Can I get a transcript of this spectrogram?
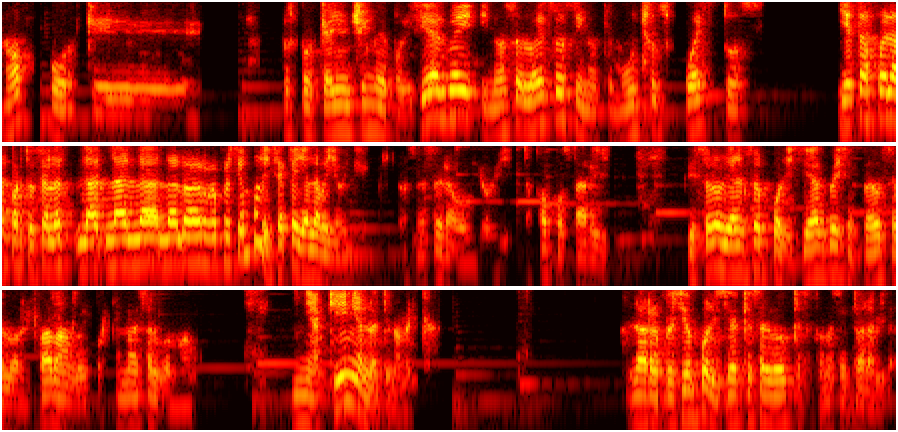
no, porque, pues porque hay un chingo de policías, güey, y no solo eso, sino que muchos puestos. Y esa fue la parte, o sea, la, la, la, la, represión policíaca ya la veía venir, o sea, eso era obvio, y tocó apostar, y si solo hubieran sido policías, güey, sin pedo se lo rifaban, güey, porque no es algo nuevo, ni aquí ni en Latinoamérica la represión policial, que es algo que se conoce toda la vida.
